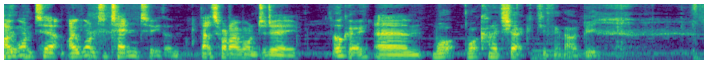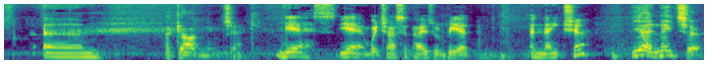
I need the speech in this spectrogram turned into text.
I want to I want to tend to them. That's what I want to do. Okay. Um, what what kind of check do you think that would be? um, A gardening check. yes, yeah, which I suppose would be a a nature. Yeah, nature,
